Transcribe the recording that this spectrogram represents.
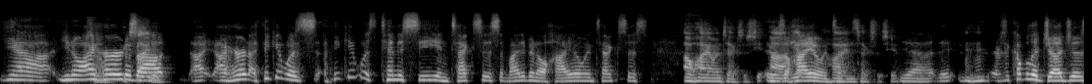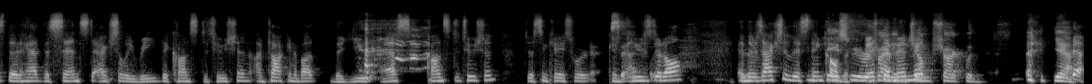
Yeah, you know, I so, heard excited. about. I, I heard. I think it was. I think it was Tennessee and Texas. It might have been Ohio and Texas. Ohio and Texas. Yeah. It was uh, Ohio, yep, and, Ohio Texas. and Texas. Yeah. Yeah. They, mm-hmm. There's a couple of judges that had the sense to actually read the Constitution. I'm talking about the U.S. Constitution, just in case we're confused exactly. at all. And there's actually this thing in called case the we were Fifth trying Amendment. to jump shark with, yeah, yeah,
